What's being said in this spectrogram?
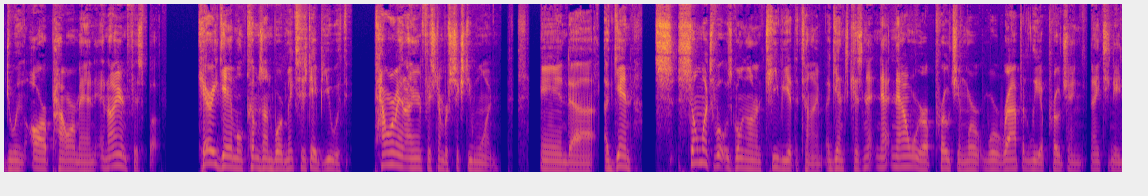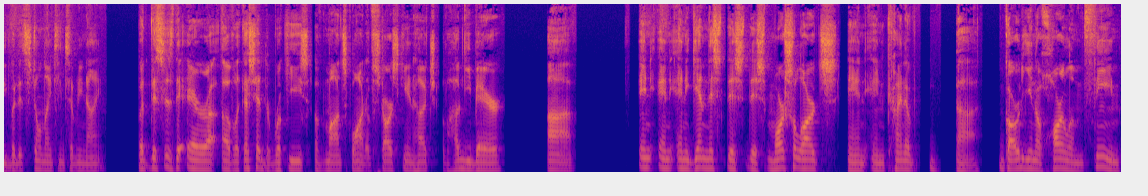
doing our Power Man and Iron Fist book. Kerry Gammill comes on board, makes his debut with Power Man Iron Fist number 61. And uh, again, so much of what was going on on TV at the time. Again, because now we're approaching, we're we're rapidly approaching 1980, but it's still 1979. But this is the era of, like I said, the rookies of Mod Squad, of Starsky and Hutch, of Huggy Bear, uh, and and and again, this this this martial arts and and kind of uh, Guardian of Harlem theme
